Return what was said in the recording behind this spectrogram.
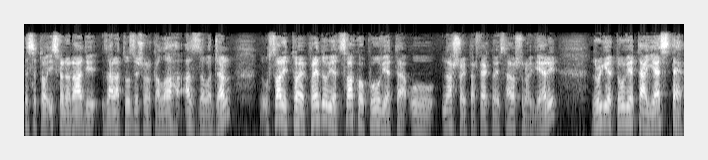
da se to iskreno radi zarad uzvišenog Allaha azza wa džel. U stvari to je preduvjet svakog uvjeta u našoj perfektnoj i savršenoj vjeri. Drugi od uvjeta jeste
